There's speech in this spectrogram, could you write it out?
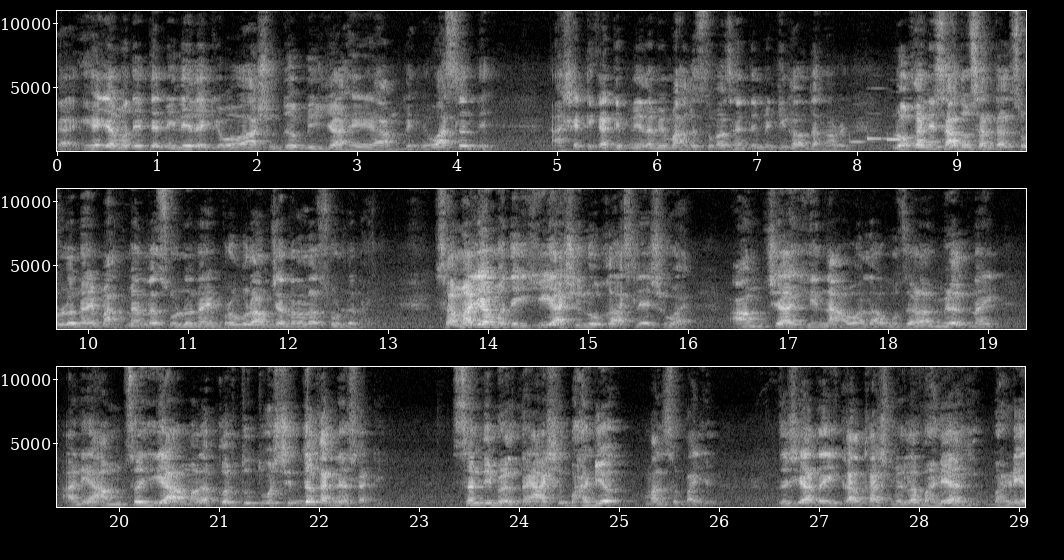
काय? ह्याच्यामध्ये त्यांनी लिहिलंय की बाबा अशुद्ध बीज आहे आमके मी वाचलं ते? अशा टीका टिप्पणीला मी मागच तुम्हाला सांगितलं मी टीका धरणार आहे. लोकांनी साधू संतांना सोडलं नाही महात्म्यांना सोडलं नाही प्रभू रामचंद्राला सोडलं नाही. समाजामध्ये ही अशी लोक असल्याशिवाय आमच्याही नावाला उजाळा मिळत नाही आणि आमचंही आम्हाला कर्तृत्व सिद्ध करण्यासाठी संधी मिळत नाही अशी भाड्य माणसं पाहिजे जशी आता ही काल काश्मीरला भाडे आली भाडे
